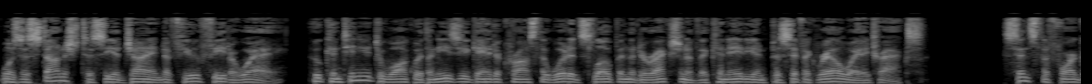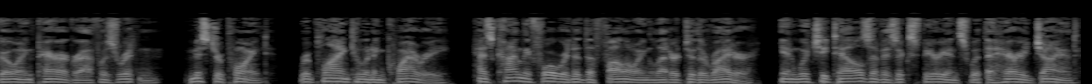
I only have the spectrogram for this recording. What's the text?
was astonished to see a giant a few feet away, who continued to walk with an easy gait across the wooded slope in the direction of the Canadian Pacific Railway tracks. Since the foregoing paragraph was written, Mr. Point, replying to an inquiry, has kindly forwarded the following letter to the writer, in which he tells of his experience with the hairy giant.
